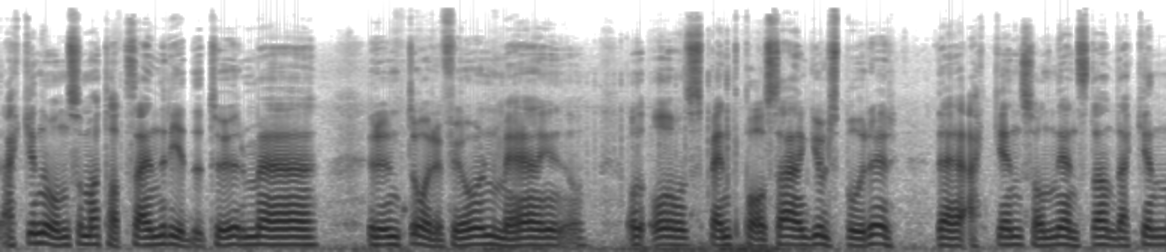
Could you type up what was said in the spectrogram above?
er ikke noen som har tatt seg en ridetur med, rundt Årefjorden med, og, og spent på seg gullsporer. Det er ikke en sånn gjenstand. Det er ikke en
